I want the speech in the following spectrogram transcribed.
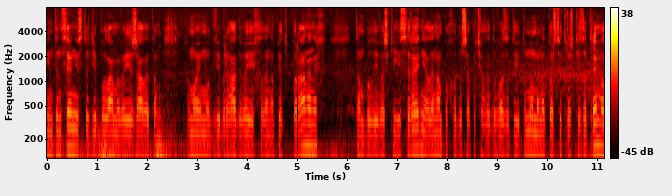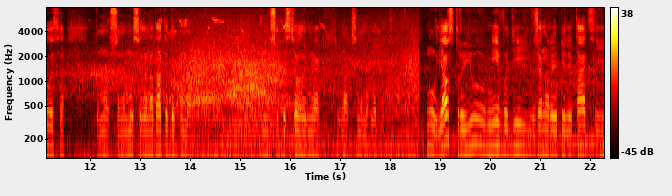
інтенсивність тоді була. Ми виїжджали там, по-моєму, дві бригади виїхали на п'ять поранених. Там були і важкі, і середні, але нам по ходу ще почали довозити. І тому ми на точці трошки затрималися, тому що нам мусили надати допомогу. Тому що без цього ніяк інакше не могло бути. Ну, я в строю, мій водій вже на реабілітації.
